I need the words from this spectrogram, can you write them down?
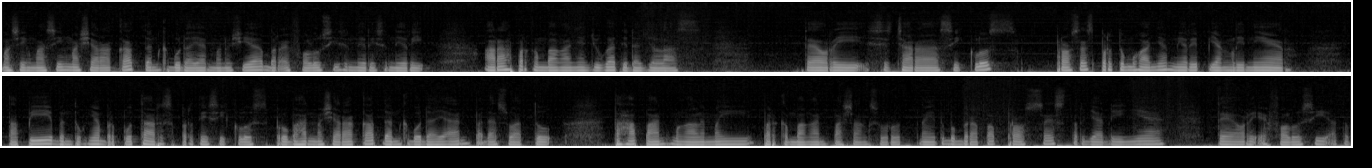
Masing-masing masyarakat dan kebudayaan manusia berevolusi sendiri-sendiri. Arah perkembangannya juga tidak jelas teori secara siklus, proses pertumbuhannya mirip yang linier, tapi bentuknya berputar seperti siklus. Perubahan masyarakat dan kebudayaan pada suatu tahapan mengalami perkembangan pasang surut. Nah, itu beberapa proses terjadinya teori evolusi atau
